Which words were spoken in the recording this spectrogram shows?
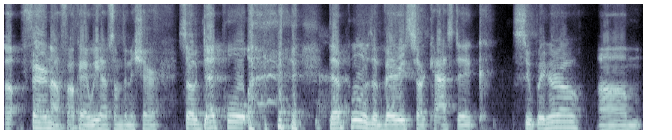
Uh, fair enough. Okay, we have something to share. So Deadpool, Deadpool is a very sarcastic superhero. Um,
